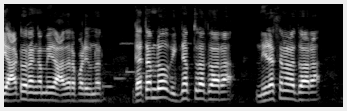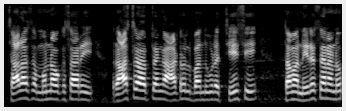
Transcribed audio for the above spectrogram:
ఈ ఆటో రంగం మీద ఆధారపడి ఉన్నారు. గతంలో విజ్ఞప్తుల ద్వారా నిరసనల ద్వారా చాలా మొన్న ఒకసారి రాష్ట్ర వ్యాప్తంగా ఆటోలు బంద్ కూడా చేసి తమ నిరసనను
